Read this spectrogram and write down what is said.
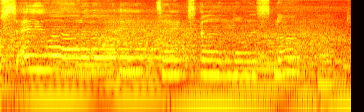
say whatever it takes, I know it's not.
